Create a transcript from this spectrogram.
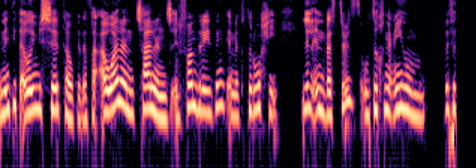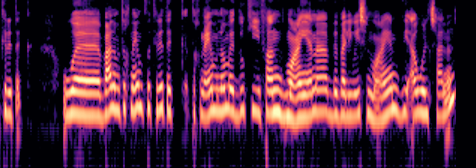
إن انت تقومي الشركة وكده. فاولا challenge ال fund raising إنك تروحي لل investors وتقنعيهم بفكرتك. وبعد ما تقنعيهم بفكرتك تقنعيهم إن هم يدوكي fund معينة ب valuation معين دي أول challenge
